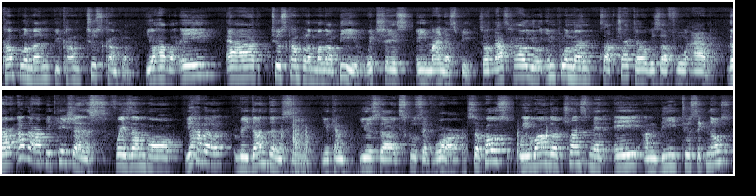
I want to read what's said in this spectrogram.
complement become two's complement. You have a A add two's complement of B, which is A minus B. So that's how you implement subtractor with a full adder. There are other applications. For example, you have a redundancy. You can use uh, exclusive OR. Suppose we want to transmit A and B two signals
